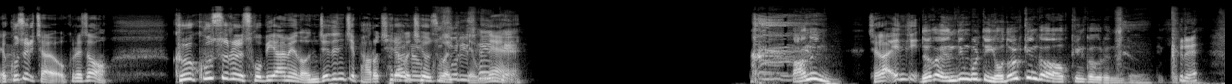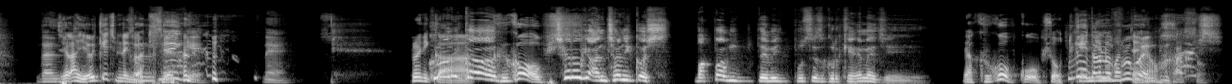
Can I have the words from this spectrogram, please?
예, 구슬이 차요. 그래서 그 구슬을 소비하면 언제든지 바로 체력을 채울 수가 있기 때문에 개. 나는 제가 엔딩 내가 엔딩 볼 때 8개인가 9개인가 그랬는데. 그래? 난 제가 한 10개쯤 된것전 같은데. 세 개. 네. 그러니까, 그러니까 그거 없이 체력이 안 차니까 씨, 막밤 데뷔 보스에서 그렇게 헤매지. 야 그거 없고 없이 어떻게 근데 엔딩을 나는 그러고 봤대요. 엔딩 봤어.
